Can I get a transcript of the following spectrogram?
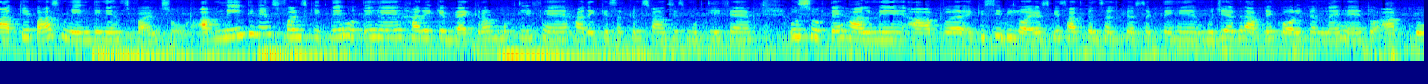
आपके पास मेंटेनेंस फंड्स हो। अब मेंटेनेंस फंड्स कितने होते हैं? हर एक के बैकग्राउंड मुख्तलिफ़ हैं, हर एक के सर्कमस्टांसिस मुख्तलिफ़ हैं। उस सूरत हाल में आप किसी भी लॉयर्स के साथ कंसल्ट कर सकते हैं। मुझे अगर आपने कॉल करना है तो आपको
